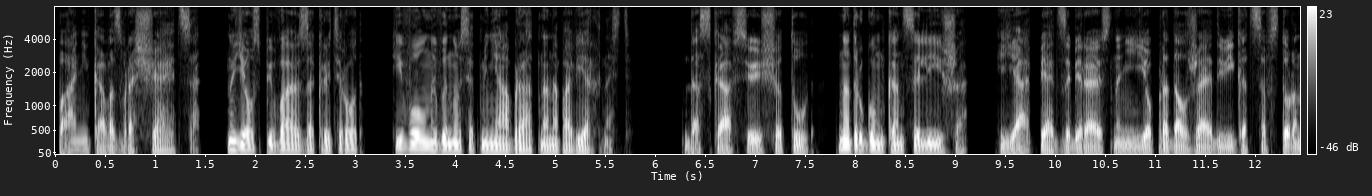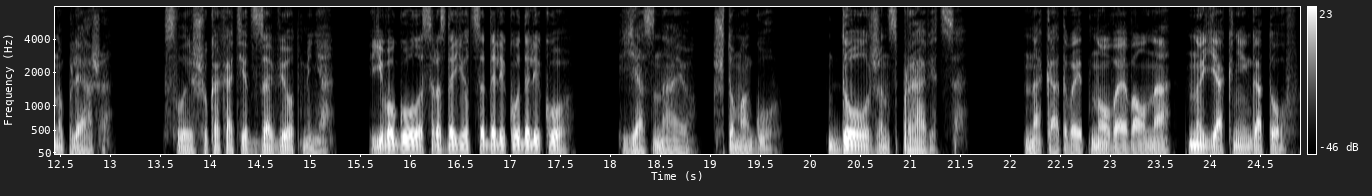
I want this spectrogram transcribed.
Паника возвращается, но я успеваю закрыть рот, и волны выносят меня обратно на поверхность. Доска все еще тут, на другом конце лиша. Я опять забираюсь на нее, продолжая двигаться в сторону пляжа. Слышу, как отец зовет меня. Его голос раздается далеко-далеко. Я знаю, что могу. Должен справиться. Накатывает новая волна, но я к ней готов.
